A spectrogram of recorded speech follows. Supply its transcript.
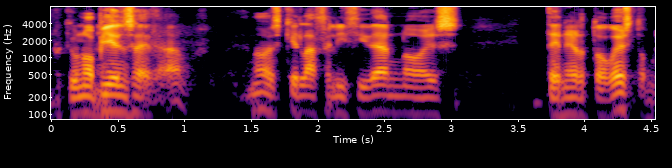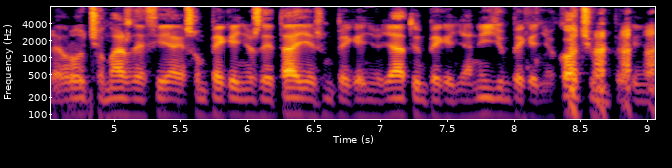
porque uno piensa, ah, no, es que la felicidad no es tener todo esto. Hombre, Groucho más decía que son pequeños detalles, un pequeño yate, un pequeño anillo, un pequeño coche, un pequeño...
